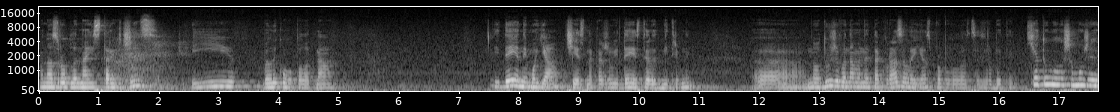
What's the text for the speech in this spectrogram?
Вона зроблена із старих джинс і великого полотна. Ідея не моя, чесно кажу, ідея Стели Дмитрівни. Е, Ну, дуже вона мене так вразила, і я спробувала це зробити. Я думала, що може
